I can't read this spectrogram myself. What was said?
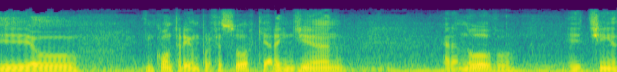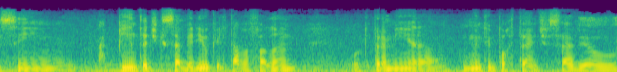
e eu encontrei um professor que era indiano, era novo e tinha assim a pinta de que saberia o que ele estava falando, o que para mim era muito importante, sabe? Eu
